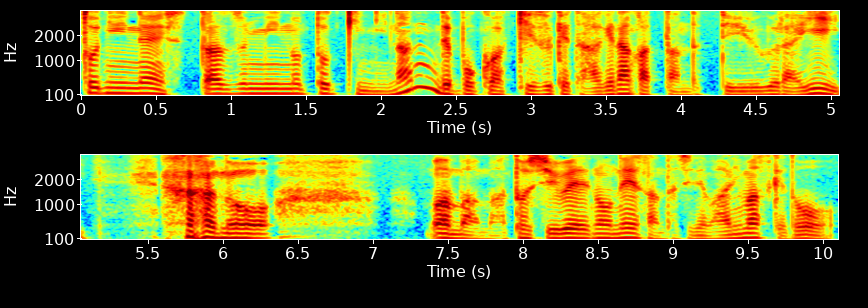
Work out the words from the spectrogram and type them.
当にね下積みの時になんで僕は気づけてあげなかったんだっていうぐらい あのまあまあまあ年上の姉さんたちではありますけど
